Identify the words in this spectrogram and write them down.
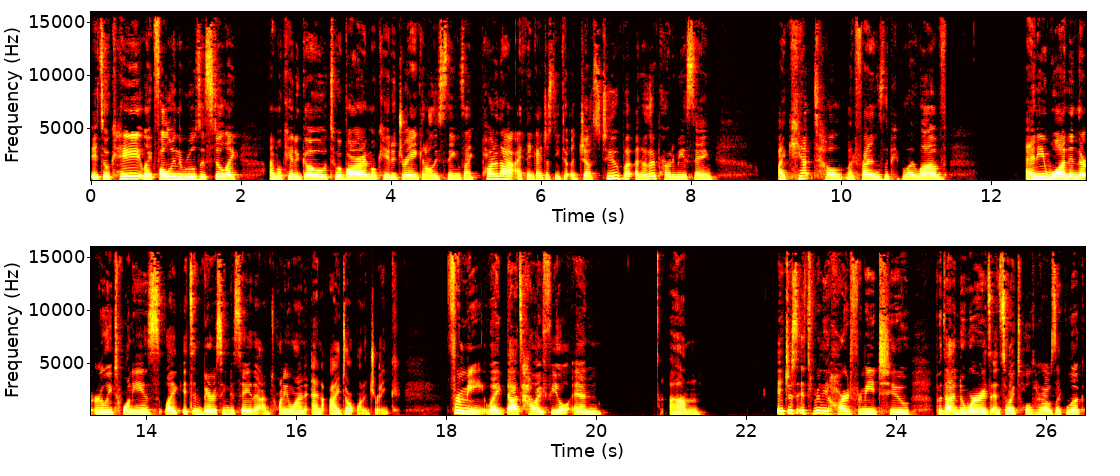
it's okay. Like following the rules is still like I'm okay to go to a bar, I'm okay to drink, and all these things. Like part of that I think I just need to adjust to. But another part of me is saying I can't tell my friends, the people I love, anyone in their early 20s, like it's embarrassing to say that I'm 21 and I don't want to drink for me like that's how i feel and um it just it's really hard for me to put that into words. And so i told her i was like look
